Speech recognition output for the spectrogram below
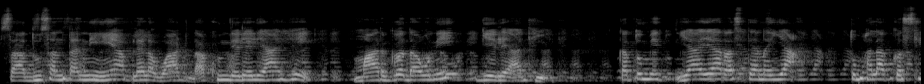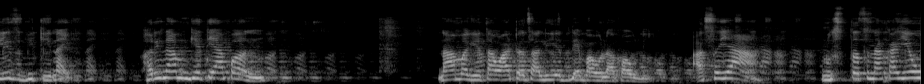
साधू संतांनी आपल्याला वाट दाखवून दिलेली आहे. मार्ग दावणी गेले आधी. का तुम्ही या या रस्त्यानं या. तुम्हाला कसलीच भीती नाही. हरिनाम घेते आपण. नाम घेता वाट चाली यज्ञ पावला पावली. असं या. नुसतंच नका येऊ.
